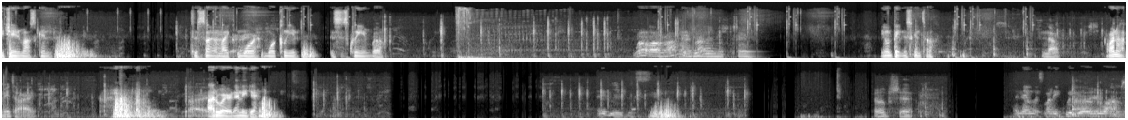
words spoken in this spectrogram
me change my skin to something like more more clean. This is clean, bro. You don't think this skin tough? No, Why I not? it's alright. Alright. I'd wear it any day. Oh, shit. And then when somebody quit your new arms.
